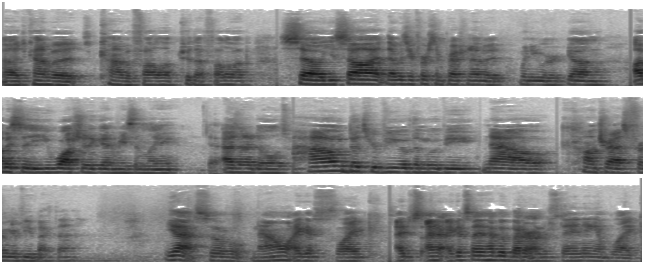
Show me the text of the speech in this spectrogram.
Uh, it's kind of a kind of a follow up to that follow up. So you saw it. That was your first impression of it when you were young. Obviously, you watched it again recently Yeah. as an adult. How does your view of the movie now contrast from your view back then? Yeah, so now I guess like I just I, I guess I have a better understanding of like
